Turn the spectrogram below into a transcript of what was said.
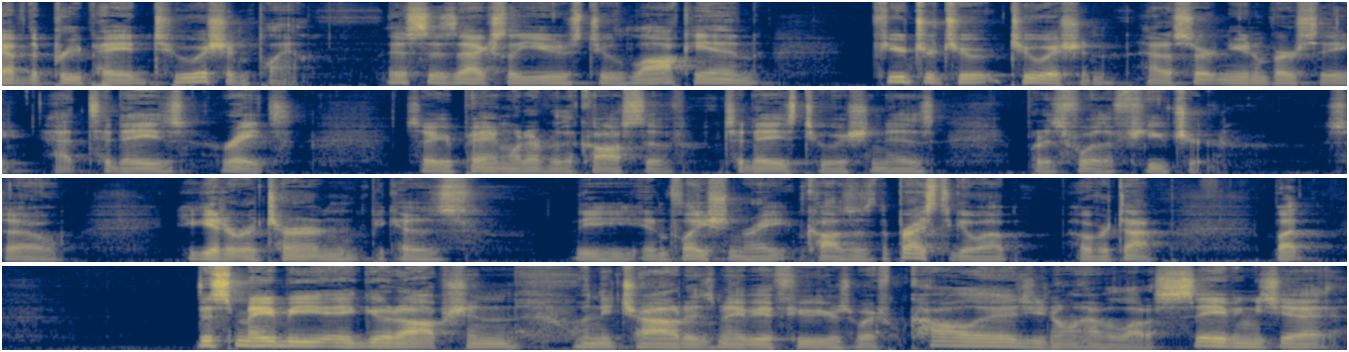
have the prepaid tuition plan. This is actually used to lock in future tu- tuition at a certain university at today's rates. So, you're paying whatever the cost of today's tuition is, but it's for the future. So, you get a return because the inflation rate causes the price to go up over time. But this may be a good option when the child is maybe a few years away from college, you don't have a lot of savings yet,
